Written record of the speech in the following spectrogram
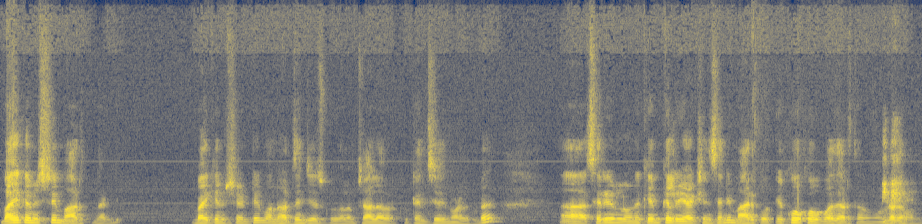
బయోకెమిస్ట్రీ మారుతుందండి. బయోకెమిస్ట్రీ అంటే మనం అర్థం చేసుకోగలం చాలా వరకు టెన్త్ చదివిన వాళ్ళు కూడా. శరీరంలో ఉన్న కెమికల్ రియాక్షన్స్ అన్ని మారిపోతాయి ఎక్కువ కొవ్వు పదార్థం ఉండడం వల్ల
